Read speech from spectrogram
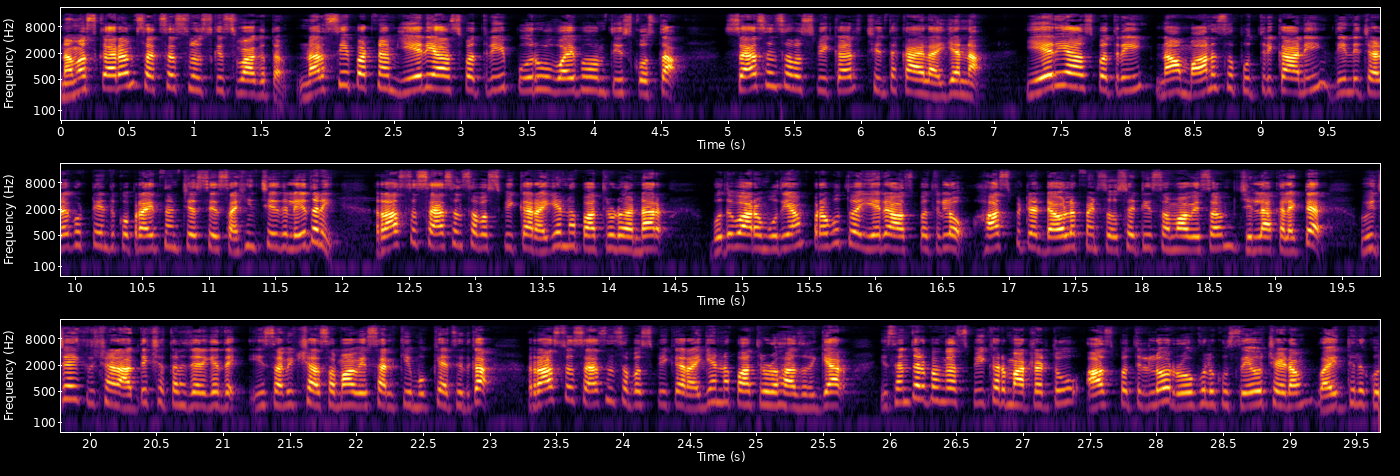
నమస్కారం సక్సెస్ న్యూస్కి స్వాగతం. నర్సీపట్నం ఏరియా ఆసుపత్రి పూర్వ వైభవం తీసుకొస్తా శాసనసభ స్పీకర్ చింతకాయల అయ్యన్న. ఏరియా ఆసుపత్రి నా మానస పుత్రిక అని దీన్ని చెడగొట్టేందుకు ప్రయత్నం చేస్తే సహించేది లేదని రాష్ట్ర శాసనసభ స్పీకర్ అయ్యన్న పాత్రుడు అన్నారు. బుధవారం ఉదయం ప్రభుత్వ ఏరియా ఆసుపత్రిలో హాస్పిటల్ డెవలప్మెంట్ సొసైటీ సమావేశం జిల్లా కలెక్టర్ విజయకృష్ణ అధ్యక్షతన జరిగింది. ఈ సమీక్షా సమావేశానికి ముఖ్య అతిథిగా రాష్ట్ర శాసనసభ స్పీకర్ అయ్యన్న పాత్రుడు హాజరయ్యారు. ఈ సందర్భంగా స్పీకర్ మాట్లాడుతూ ఆసుపత్రిలో రోగులకు సేవ చేయడం వైద్యులకు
